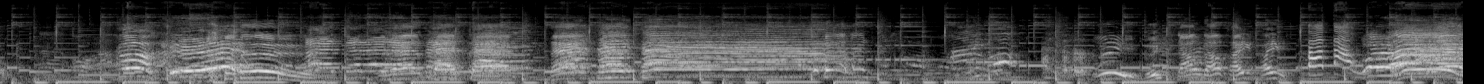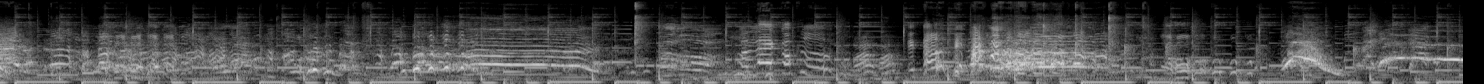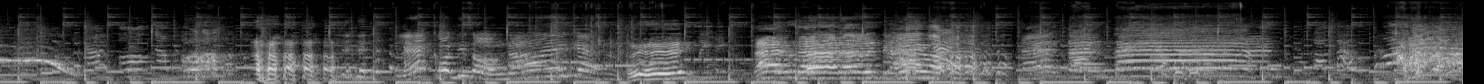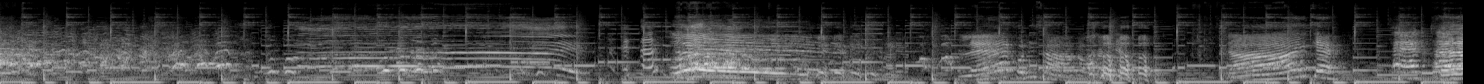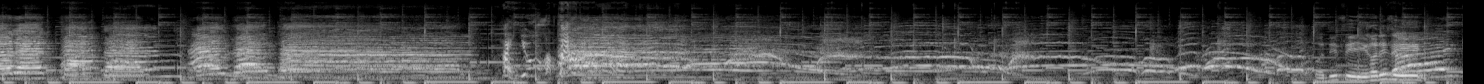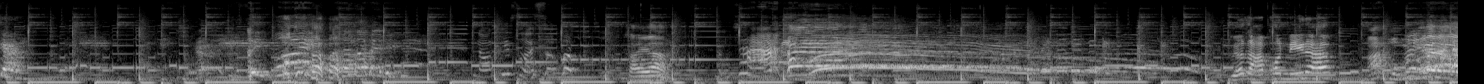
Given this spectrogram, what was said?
ก็คือแต่แต่แต่แต่แต่แต่เฮ้ยเฮ้ยดาวดาวใครใครต่ และคนที่สองได้แก่ เฮ้ยเฮ้ยเคนที่สี่คนที่สี่ได้แก่น้องที่สวยสุดใครอะช้าเหลือสามคนนี้นะครับอะผมไม่ได้เลย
